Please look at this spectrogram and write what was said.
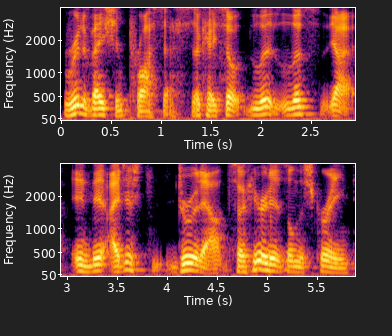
renovation process. Okay, so let, us yeah, and I just drew it out. So here it is on the screen.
